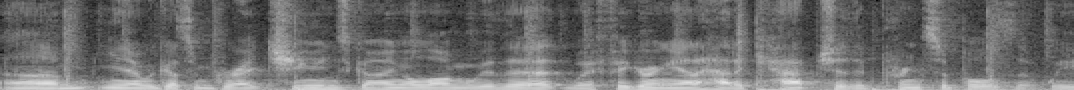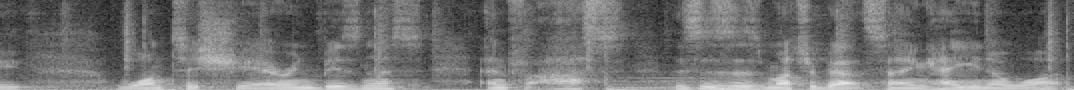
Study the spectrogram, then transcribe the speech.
Um, you know, we've got some great tunes going along with it. We're figuring out how to capture the principles that we want to share in business. And for us, this is as much about saying, hey, you know what?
